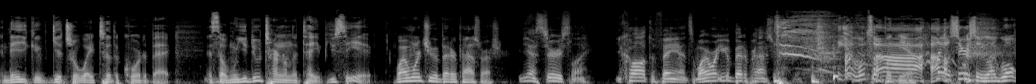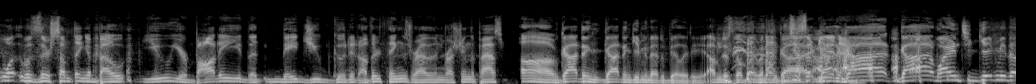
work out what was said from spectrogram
and then you can get your way to the quarterback. And so when you do turn on the tape, you see it. Why weren't you a better pass rusher? Yeah, seriously. You call out the fans. Why weren't you a better pass rusher? yeah, what's up with you? Ah. No, seriously. Like, what, what was there something about you, your body, that made you good at other things rather than rushing the pass? Oh, God didn't God didn't give me that ability. I'm just gonna blame it on God. Just like you God, didn't have. God, God, why didn't you give me the?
